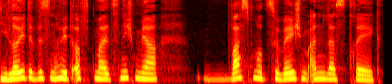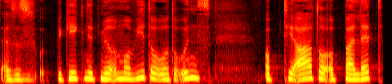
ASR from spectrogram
die Leute wissen heute oftmals nicht mehr, was man zu welchem Anlass trägt. Also es begegnet mir immer wieder oder uns, ob Theater, ob Ballett.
